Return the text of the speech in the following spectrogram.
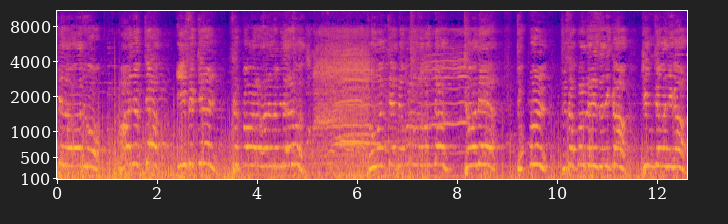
이 밖에 나와가지고 반역자 이색진을 석방하러 하는 겁니다 여러분. 두 번째 더불어노동당 청와대 촛불 주사방에 있으니까 김정은이가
